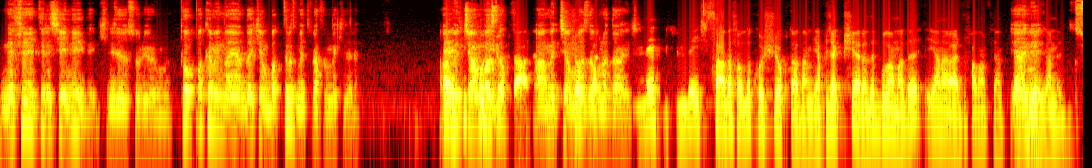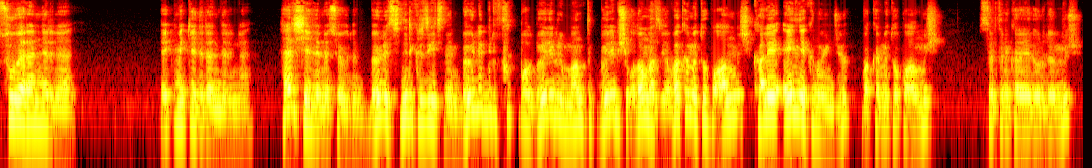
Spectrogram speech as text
nefret ettiğiniz şey neydi? İkinize de soruyorum bunu. Top Vakame'nin ayağındayken baktınız mı etrafındakilere? Ahmet hiç Canbaz da. Ahmet Canbaz da buna dahil. Net biçimde hiç sağda solda koşu yoktu adam. Yapacak bir şey aradı. Bulamadı. Yana verdi falan filan. Yani- su verenlerine, ekmek yedirenlerine, her şeylerine sövdüm. Böyle sinir krizi geçirdim. Böyle bir futbol, böyle bir mantık, böyle bir şey olamaz ya. Vakame topu almış, kaleye en yakın oyuncu. Vakame topu almış, sırtını kaleye doğru dönmüş.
